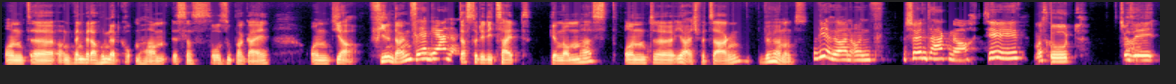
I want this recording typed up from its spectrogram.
und äh, und wenn wir da 100 Gruppen haben, ist das so super geil. Und ja, vielen Dank, sehr gerne, dass du dir die Zeit genommen hast und äh, ja, ich würde sagen, wir hören uns. Wir hören uns. Schönen Tag noch. Tschüss. Mach's gut. Tschüssi.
